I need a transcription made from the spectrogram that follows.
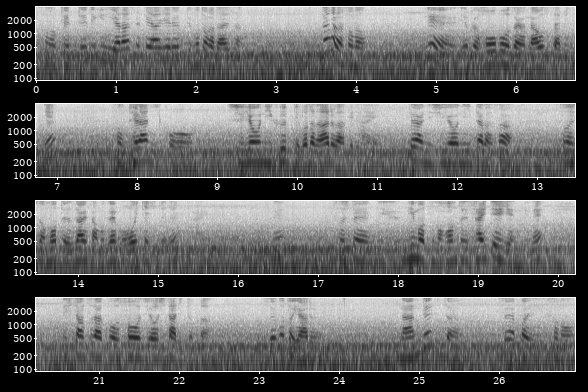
その徹底的にやらせてあげるってことが大事なんです。だからそのねやっぱり方々罪を治すためにねその寺にこう修行に行くってことがあるわけですよ、は寺に修行に行ったらさその人の持ってる財産も全部置いてきてね。いはねそして荷物も本当に最低限でね。でひたすらこう掃除をしたりとかそういうことをやる。なんでって言ったらそれはやっぱりその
